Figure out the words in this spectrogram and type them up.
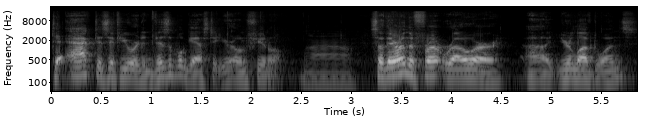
to act as if you were an invisible guest at your own funeral. Wow. So there on the front row are uh, your loved ones,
